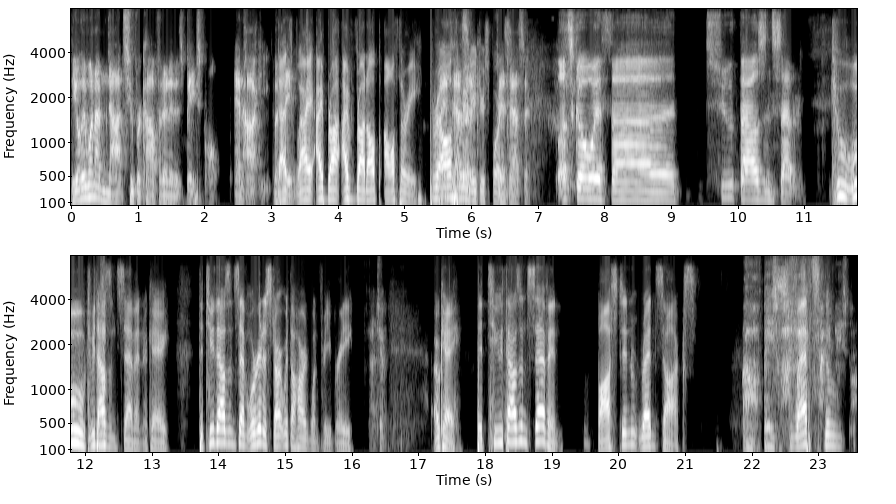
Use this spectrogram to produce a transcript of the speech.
The only one I'm not super confident in is baseball and hockey. But That's I- why I brought I've brought all all three, through all three major sports. fantastic. Let's go with uh 2007. Two, ooh, 2007. Okay, the 2007. We're gonna start with the hard one for you, Brady. Gotcha. Okay, the 2007 Boston Red Sox Oh, baseball. Swept the- baseball.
